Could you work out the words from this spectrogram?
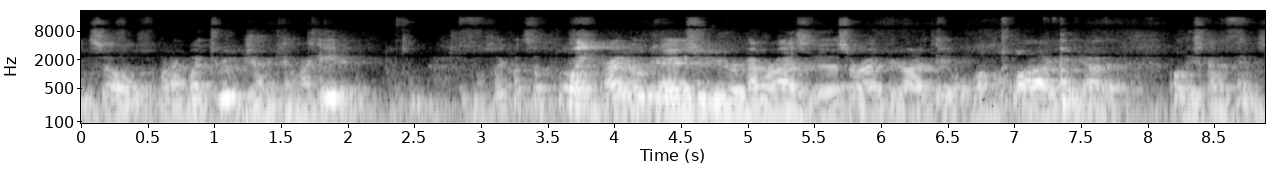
and so when I went through Gen Chem, I hated it. I was like, what's the point, right? Okay, so you memorize this, all right, periodic table, blah, blah, blah, yada, yada, all these kind of things.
